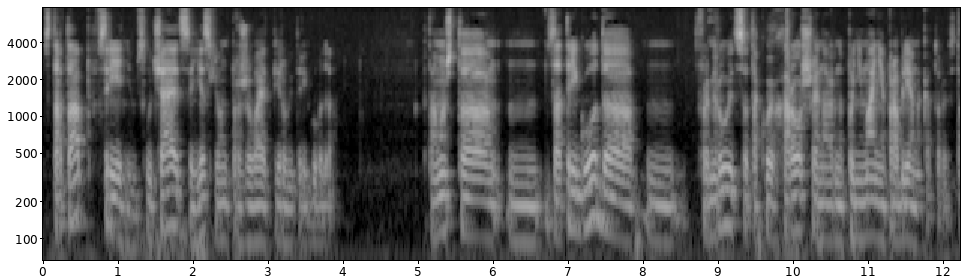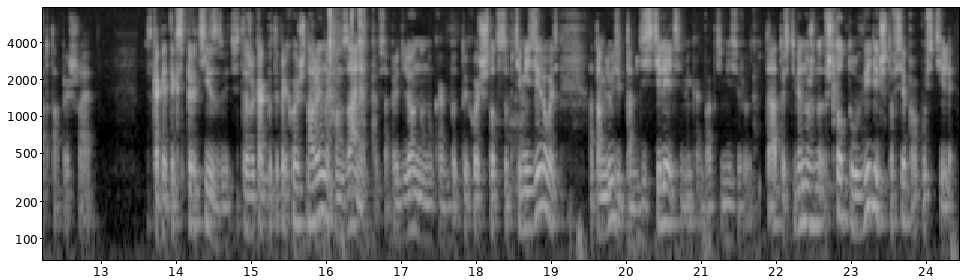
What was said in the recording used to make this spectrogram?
Стартап в среднем случается, если он проживает первые три года. Потому что за три года формируется такое хорошее, наверное, понимание проблемы, которую стартап решает. То есть какая-то экспертиза. Ведь это же как бы ты приходишь на рынок, он занят. То есть определенно, ну как бы ты хочешь что-то соптимизировать, а там люди там десятилетиями как бы оптимизируют. Да? То есть тебе нужно что-то увидеть, что все пропустили.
